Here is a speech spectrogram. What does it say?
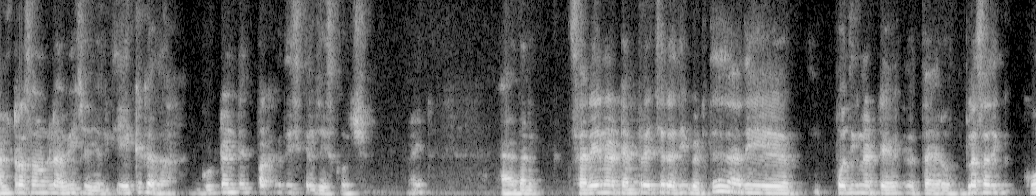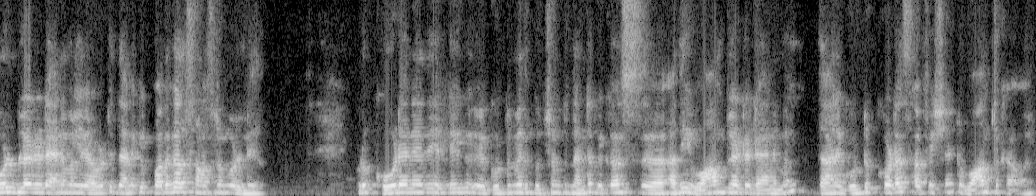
అల్ట్రాసౌండ్‌లు అవి చేయాలి. ఎగ్ కదా! గుడ్ అంటే పక్కకు తీసుకెళ్ళి చేసుకోవచ్చు. రైట్? దానికి సరైన టెంపరేచర్ అది పెడితే అది పొదిగినట్టే తయారవుతుంది. ప్లస్ అది కోల్డ్ బ్లడెడ్ యానిమల్ కాబట్టి దానికి పొదగాల్సిన అవసరం కూడా లేదు. ఇప్పుడు కోడ్ అనేది వెళ్ళి గుడ్డు మీద కూర్చుంటుందంటే బికాస్ అది వామ్ బ్లడెడ్ యానిమల్. దాని గుడ్డుకు కూడా సఫిషియంట్ వామ్త్ కావాలి.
